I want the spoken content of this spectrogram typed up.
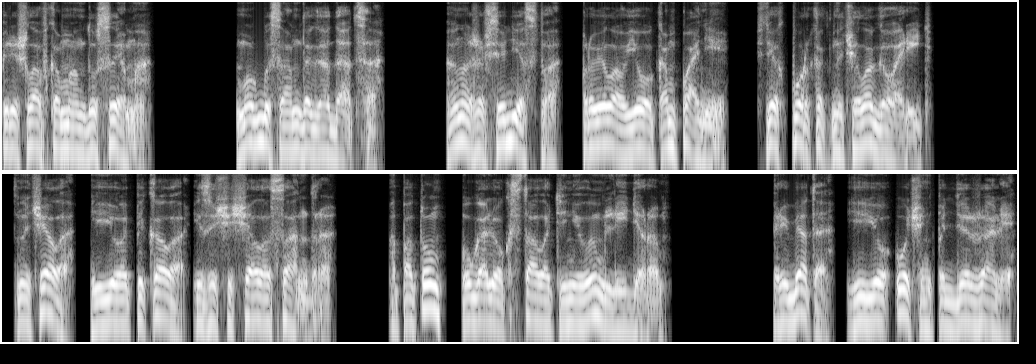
перешла в команду Сэма. Мог бы сам догадаться. Она же все детство провела в его компании, с тех пор, как начала говорить. Сначала ее опекала и защищала Сандра, а потом Уголек стала теневым лидером. Ребята ее очень поддержали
